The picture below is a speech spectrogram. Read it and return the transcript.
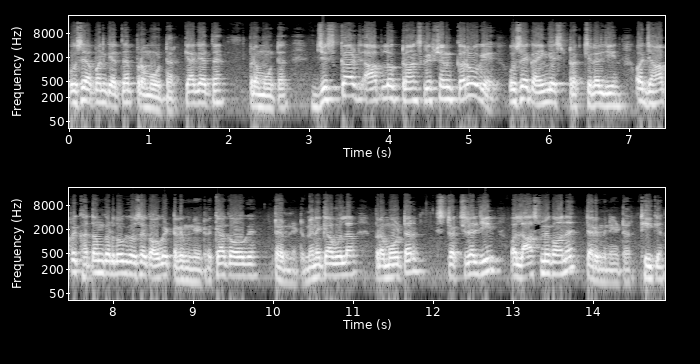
उसे अपन कहते हैं प्रमोटर क्या कहते हैं? प्रमोटर जिसका आप लोग ट्रांसक्रिप्शन करोगे, उसे कहेंगे स्ट्रक्चरल जीन और जहाँ पे खत्म कर दोगे, उसे कहोगे टर्मिनेटर क्या कहोगे? टर्मिनेटर मैंने क्या बोला? प्रमोटर स्ट्रक्चरल जीन और लास्ट में कौन है? टर्मिनेटर ठीक है।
